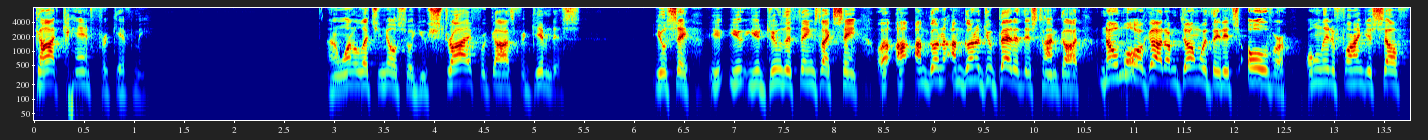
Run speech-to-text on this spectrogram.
God can't forgive me. And I want to let you know so you strive for God's forgiveness. You'll say, you, you, you do the things like saying, uh, I'm going to I'm going to do better this time, God. No more, God, I'm done with it. It's over. Only to find yourself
